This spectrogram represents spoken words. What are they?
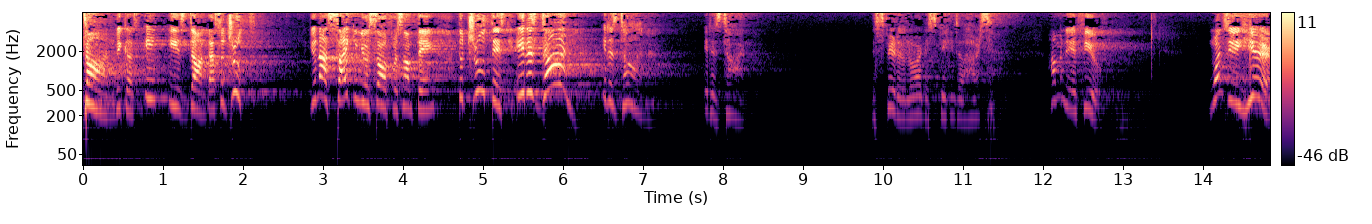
done because it is done. That's the truth. You're not psyching yourself for something. The truth is, it is done. It is done. It is done. The Spirit of the Lord is speaking to our hearts. How many of you, once you hear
